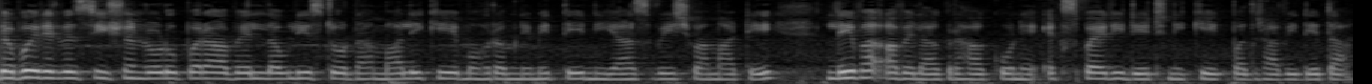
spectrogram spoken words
ડભોઈ રેલવે સ્ટેશન રોડ ઉપર આવેલ લવલી સ્ટોરના માલિકે મોહરમ નિમિત્તે નિયાસ વેચવા માટે લેવા આવેલા ગ્રાહકોને એક્સપાયરી ડેટની કેક પધરાવી દેતા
